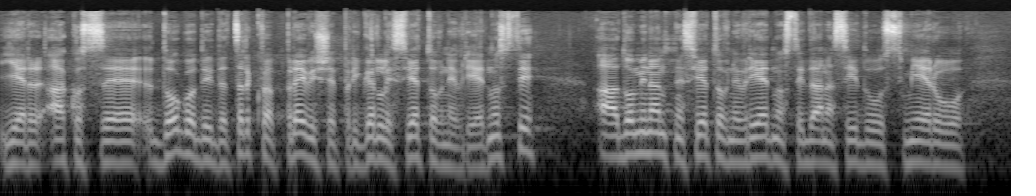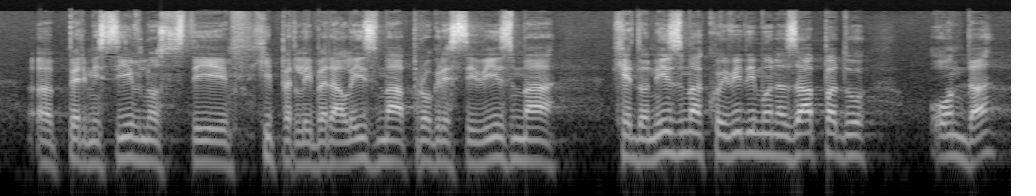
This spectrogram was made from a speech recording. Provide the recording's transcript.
Jer ako se dogodi da crkva previše prigrli svjetovne vrijednosti, a dominantne svjetovne vrijednosti danas idu u smjeru e, permisivnosti, hiperliberalizma, progresivizma, hedonizma koji vidimo na zapadu, onda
